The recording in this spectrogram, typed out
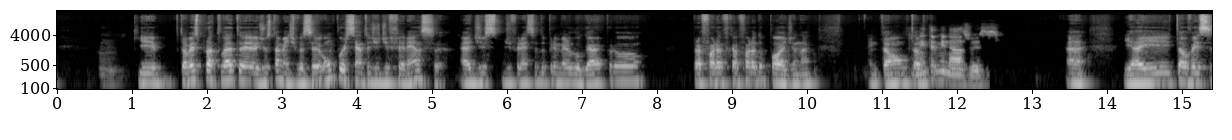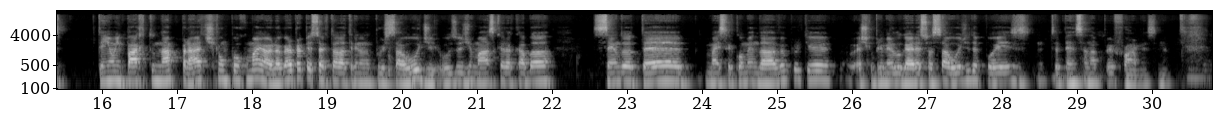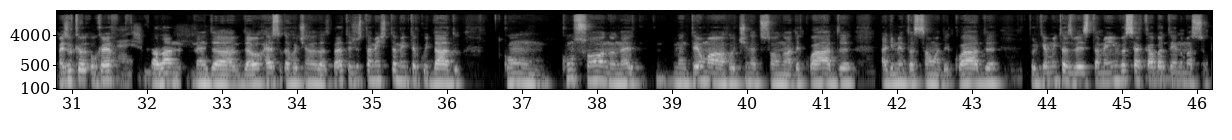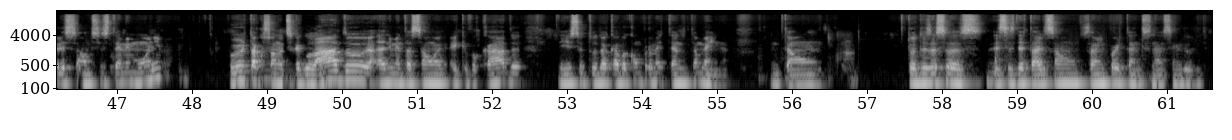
Hum que talvez para o atleta, justamente, você 1% de diferença é a diferença do primeiro lugar para fora ficar fora do pódio, né? Então, nem terminar às vezes. É. E aí talvez tenha um impacto na prática um pouco maior. Agora, para a pessoa que está lá treinando por saúde, o uso de máscara acaba sendo até mais recomendável, porque acho que o primeiro lugar é a sua saúde, depois você pensa na performance. Né? Mas o que, eu, o que eu ia é falar né, da, da, o resto da rotina do atleta é justamente também ter cuidado com, com sono, né? manter uma rotina de sono adequada, alimentação adequada, porque muitas vezes também você acaba tendo uma supressão do sistema imune por estar com sono desregulado, alimentação equivocada, e isso tudo acaba comprometendo também, né? Então, todos essas, esses detalhes são, são importantes, né? Sem dúvida.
